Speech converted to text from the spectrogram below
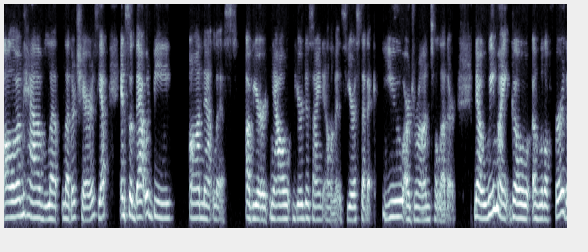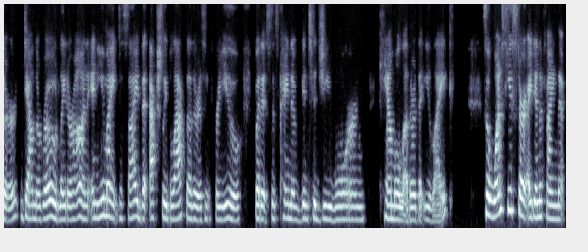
All of them have le- leather chairs. Yep. And so that would be on that list of your now your design elements your aesthetic you are drawn to leather. Now we might go a little further down the road later on and you might decide that actually black leather isn't for you but it's this kind of vintagey worn camel leather that you like. So once you start identifying that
